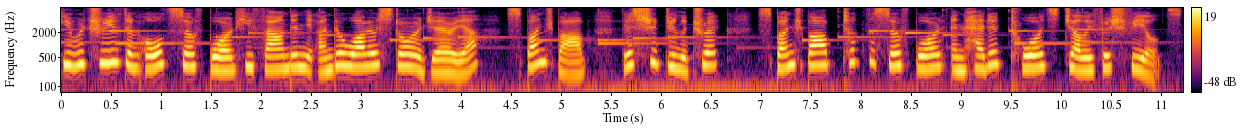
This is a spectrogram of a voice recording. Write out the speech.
He retrieved an old surfboard he found in the underwater storage area. SpongeBob, this should do the trick. SpongeBob took the surfboard and headed towards Jellyfish Fields.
